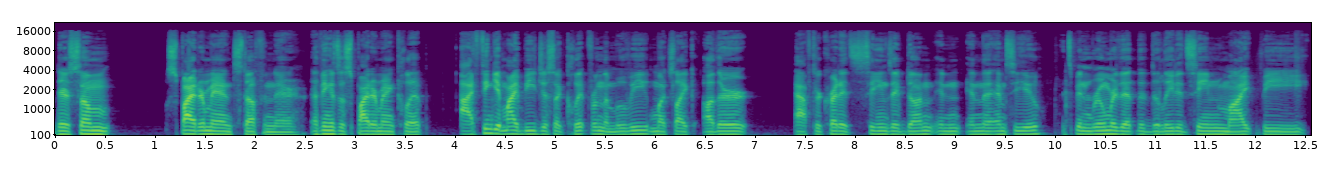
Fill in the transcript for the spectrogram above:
there's some Spider-Man stuff in there. I think it's a Spider-Man clip. I think it might be just a clip from the movie, much like other after credits scenes they've done in in the MCU. It's been rumored that the deleted scene might be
